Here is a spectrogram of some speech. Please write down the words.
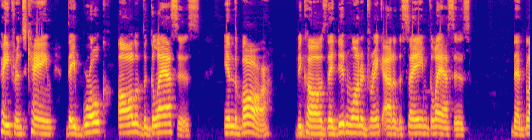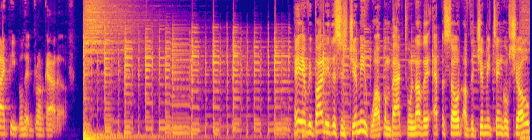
patrons came, they broke all of the glasses in the bar because they didn't want to drink out of the same glasses that black people had drunk out of. Hey, everybody, this is Jimmy. Welcome back to another episode of the Jimmy Tingle Show.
